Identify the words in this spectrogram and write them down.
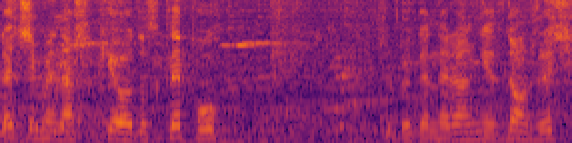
Lecimy na szybkiego do sklepu, żeby generalnie zdążyć.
